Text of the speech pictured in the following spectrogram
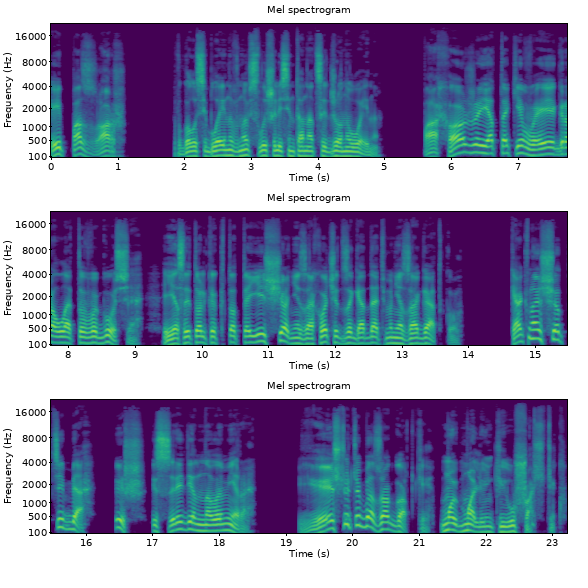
и позор». В голосе Блейна вновь слышались интонации Джона Уэйна. «Похоже, я таки выиграл этого гуся, если только кто-то еще не захочет загадать мне загадку. Как насчет тебя, Иш, из Срединного мира?» «Есть у тебя загадки, мой маленький ушастик?»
